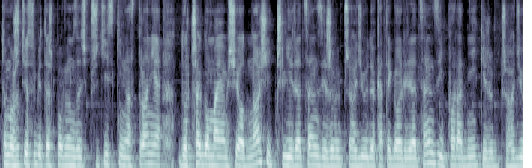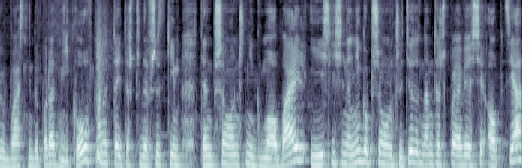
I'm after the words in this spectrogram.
to możecie sobie też powiązać przyciski na stronie, do czego mają się odnosić, czyli recenzje, żeby przechodziły do kategorii recenzji, poradniki, żeby przechodziły właśnie do poradników. Mamy tutaj też przede wszystkim ten przełącznik mobile i jeśli się na niego przełączycie, to tam też pojawia się opcja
